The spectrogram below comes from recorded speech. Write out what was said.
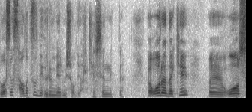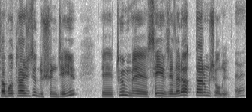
Dolayısıyla sağlıksız bir ürün vermiş oluyor. Kesinlikle. Ve oradaki e, o sabotajcı düşünceyi e, tüm e, seyircilere aktarmış oluyor. Evet.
